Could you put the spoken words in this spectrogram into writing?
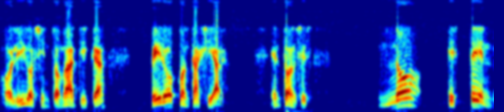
oligosintomática, pero contagiar. Entonces, no estén,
